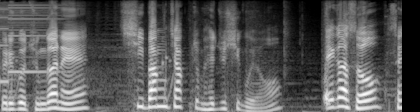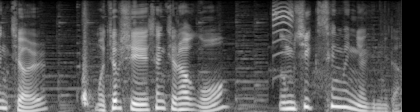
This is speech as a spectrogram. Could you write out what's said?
그리고 중간에 치방작 좀 해주시고요. 빼가서 생철. 뭐 접시 생철하고 음식 생명력입니다.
